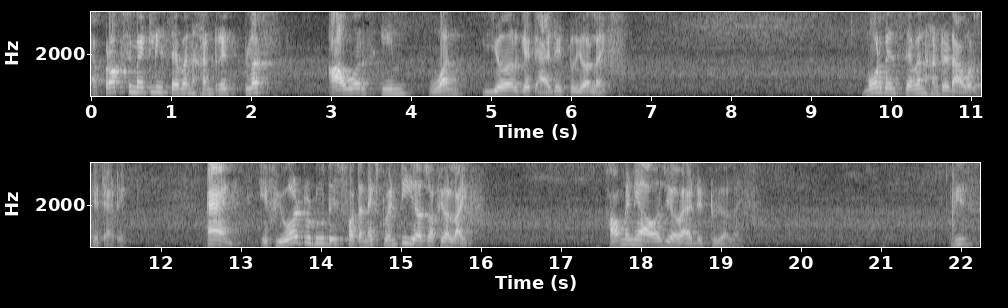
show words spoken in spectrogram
Approximately 700 plus hours in one year get added to your life. More than 700 hours get added. And if you are to do this for the next 20 years of your life, how many hours you have added to your life? These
